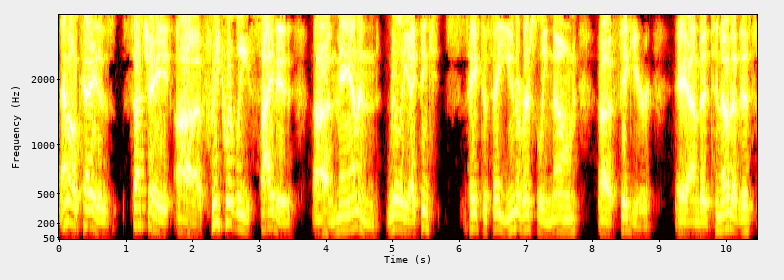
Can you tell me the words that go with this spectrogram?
MLK is such a uh, frequently cited uh, man and really, I think, safe to say, universally known uh, figure. And uh, to know that this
